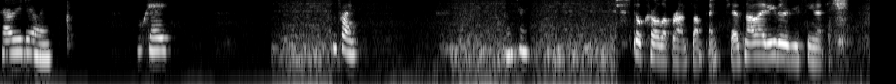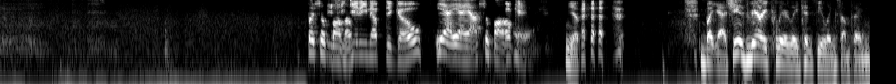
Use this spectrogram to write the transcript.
how are you doing? Okay. I'm fine. Okay. She's still curled up around something. She has not let either of you seen it. But she'll Is she getting up to go? Yeah, yeah, yeah. She'll follow. Okay. yep. but yeah, she is very clearly concealing something.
